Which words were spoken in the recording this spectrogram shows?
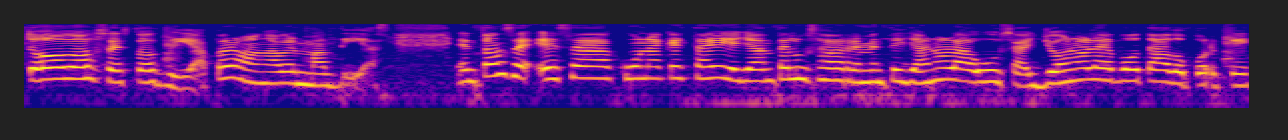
todos estos días, pero van a haber más días. Entonces esa cuna que está ahí, ella antes la usaba, realmente ya no la usa. Yo no la he botado porque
